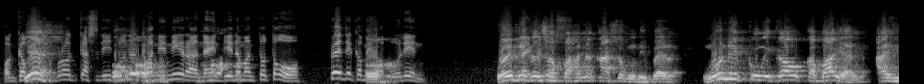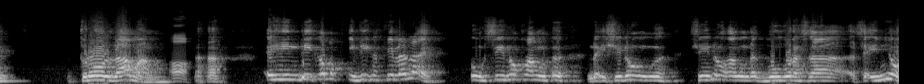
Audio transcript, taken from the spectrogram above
Pag kami Yes. nag-broadcast dito Oo. ng paninira na hindi naman totoo, pwede kami Oo. habulin. Pwede kang sampahan ng kasong libel. Ngunit kung ikaw, kabayan, ay troll lamang, Oh. eh hindi ka hindi ka kilala eh. Kung sino kang na sino sino ang nagbumura sa sa inyo.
